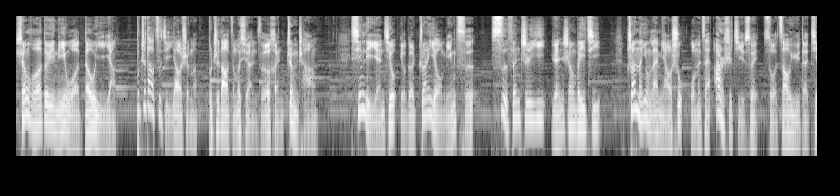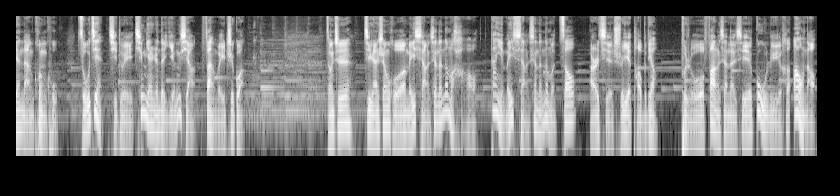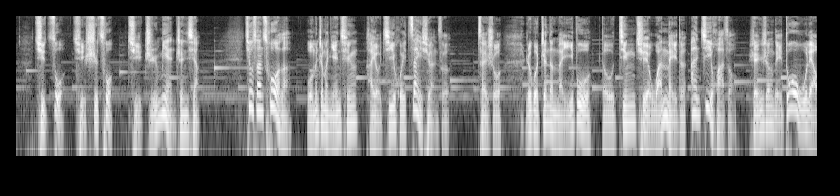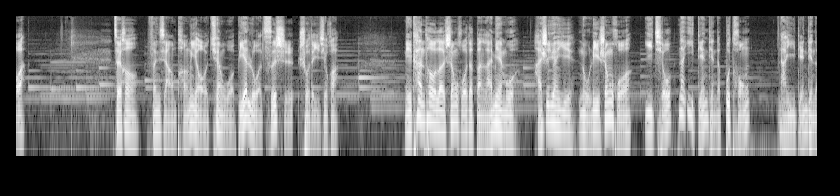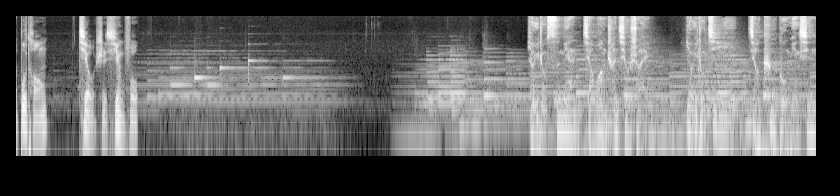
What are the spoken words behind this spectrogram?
生活对于你我都一样，不知道自己要什么，不知道怎么选择，很正常。心理研究有个专有名词“四分之一人生危机”，专门用来描述我们在二十几岁所遭遇的艰难困苦，足见其对青年人的影响范围之广。总之。既然生活没想象的那么好，但也没想象的那么糟，而且谁也逃不掉，不如放下那些顾虑和懊恼，去做，去试错，去直面真相。就算错了，我们这么年轻，还有机会再选择。再说，如果真的每一步都精确完美的按计划走，人生得多无聊啊！最后。分享朋友劝我别裸辞时说的一句话：“你看透了生活的本来面目，还是愿意努力生活，以求那一点点的不同，那一点点的不同，就是幸福。”有一种思念叫望穿秋水，有一种记忆叫刻骨铭心。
